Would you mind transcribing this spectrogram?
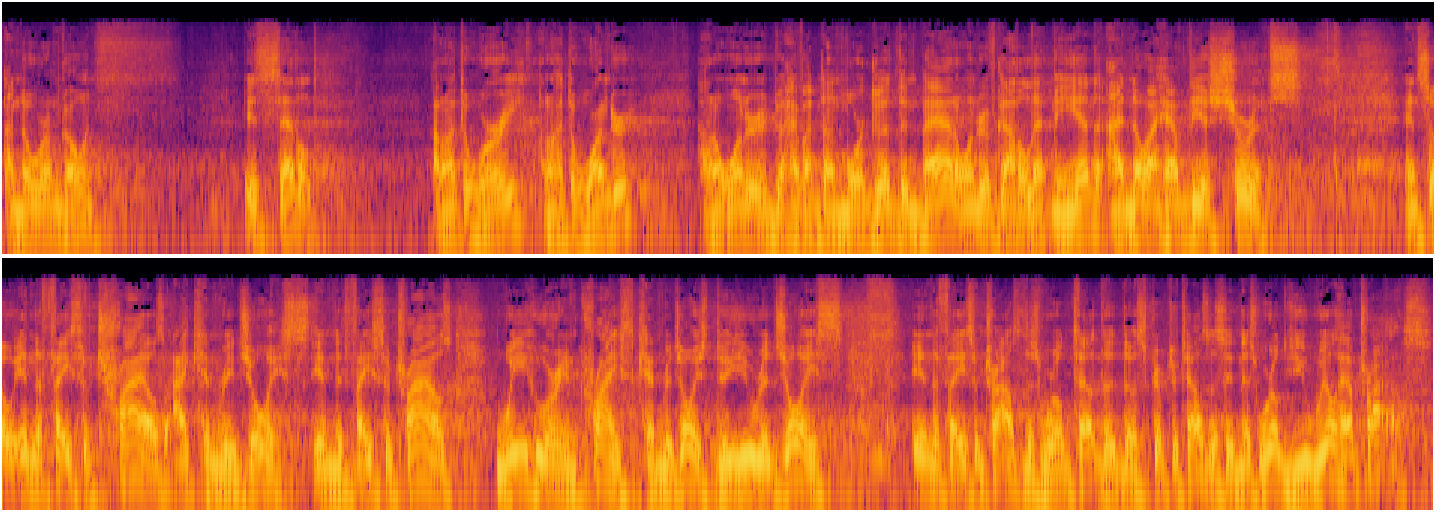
I know where I'm going. It's settled. I don't have to worry. I don't have to wonder. I don't wonder, have I done more good than bad? I wonder if God will let me in. I know I have the assurance and so, in the face of trials, I can rejoice. In the face of trials, we who are in Christ can rejoice. Do you rejoice in the face of trials? This world, te- the, the scripture tells us, in this world, you will have trials.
